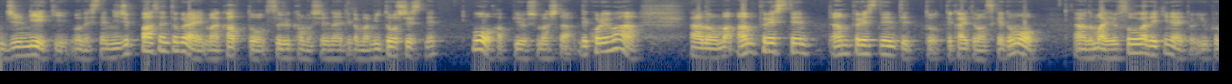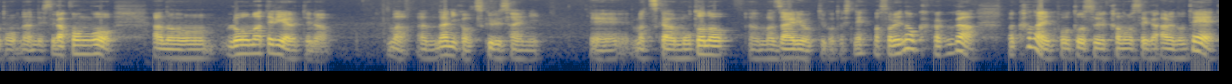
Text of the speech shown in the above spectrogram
純利益をですね20%ぐらいまあカットするかもしれないというか、まあ、見通しですねを発表しました。でこれはあの、まあ、 unpreceden unprecedented って書いてますけどもあのまあ予想ができないということなんですが今後あのローマテリアルっていうのはまあ、何かを作る際に、えーまあ、使う元のあ、まあ、材料っていうことですね、まあ、それの価格がかなり高騰する可能性があるので、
